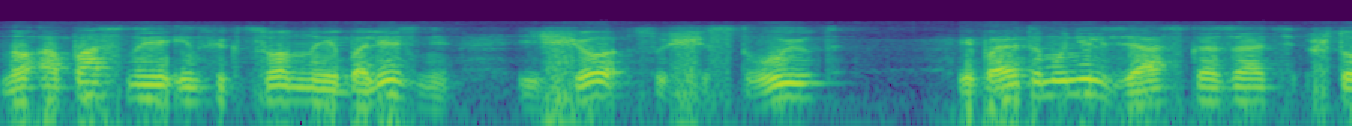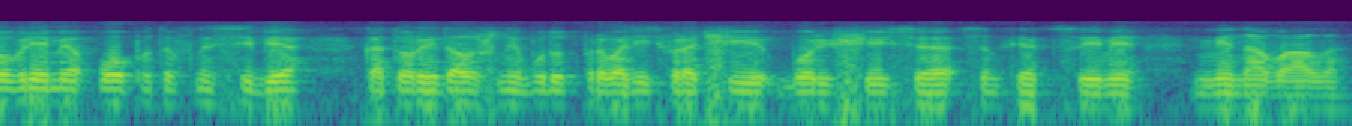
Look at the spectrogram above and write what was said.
Но опасные инфекционные болезни – еще существуют, и поэтому нельзя сказать, что время опытов на себе, которые должны будут проводить врачи, борющиеся с инфекциями, миновало.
